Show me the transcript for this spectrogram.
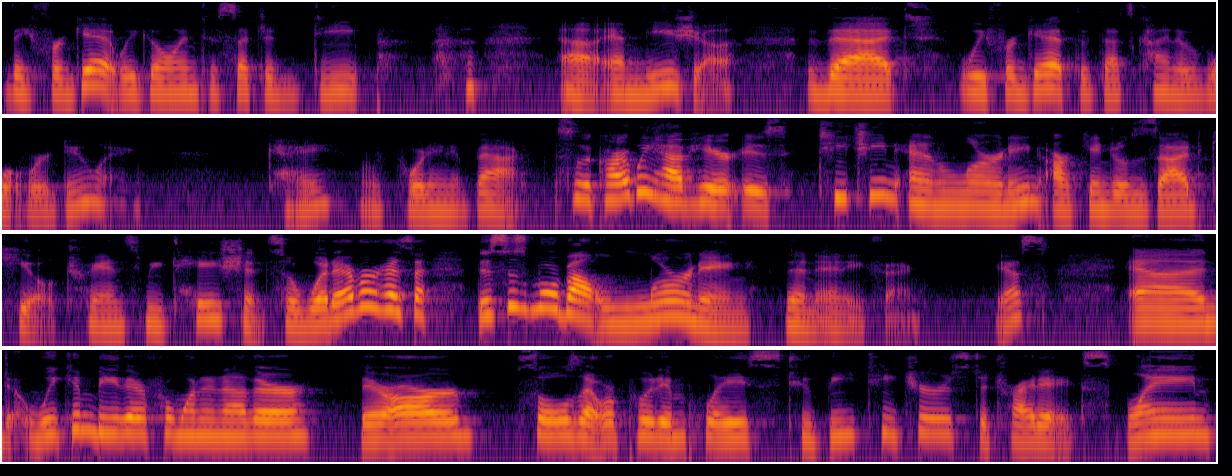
they forget we go into such a deep uh, amnesia that we forget that that's kind of what we're doing. Okay, reporting it back. So the card we have here is teaching and learning, Archangel Zadkiel, transmutation. So whatever has that, this is more about learning than anything. Yes, and we can be there for one another. There are souls that were put in place to be teachers, to try to explain,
